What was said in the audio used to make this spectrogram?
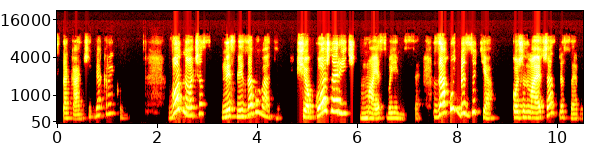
стаканчик для крику. Водночас не слід забувати, що кожна річ має своє місце. Заходь без зуття, кожен має час для себе.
